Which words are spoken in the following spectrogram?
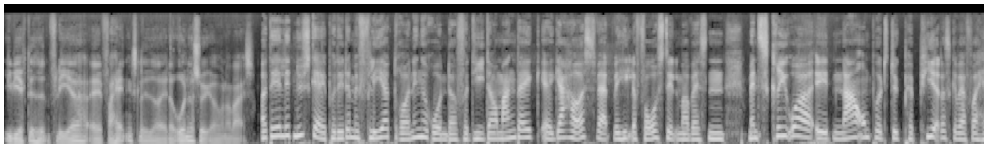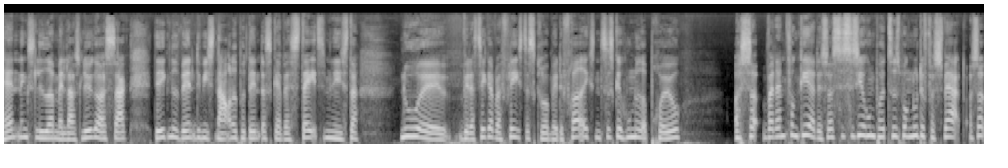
i virkeligheden flere øh, forhandlingsledere eller undersøgere undervejs. Og det er lidt nysgerrig på det der med flere dronningerunder, fordi der er jo mange, der ikke... Øh, jeg har også svært ved helt at forestille mig, hvad sådan... Man skriver et navn på et stykke papir, der skal være forhandlingsleder, men Lars Lykke har også sagt, det er ikke nødvendigvis navnet på den, der skal være statsminister. Nu øh, vil der sikkert være flest, der skriver Mette Frederiksen, så skal hun ud og prøve og så, hvordan fungerer det så? så? Så siger hun på et tidspunkt, nu er det for svært, og så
